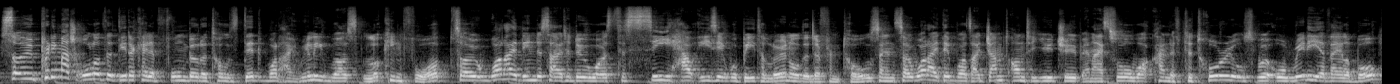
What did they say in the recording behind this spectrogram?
So pretty much all of the dedicated form builder tools did what I really was looking for. So what I then decided to do was to see how easy it would be to learn all the different tools. And so what I did was I jumped onto YouTube and I saw what kind of tutorials were already available.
